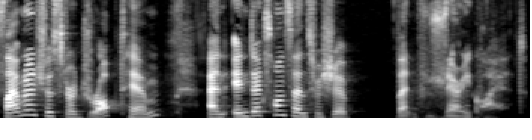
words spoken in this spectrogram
Simon and Schuster dropped him, and Index on Censorship went very quiet.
